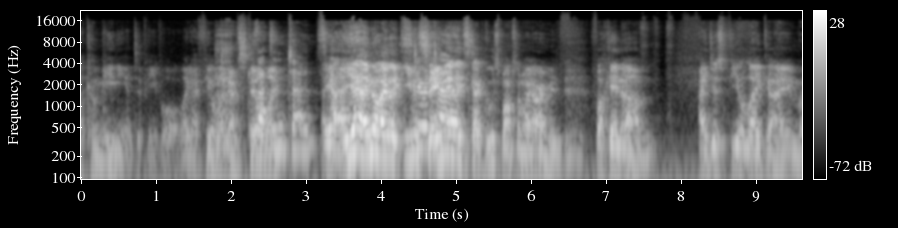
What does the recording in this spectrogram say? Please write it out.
a comedian to people. Like I feel like I'm still that's like intense. yeah, yeah, I know. I like even saying that, I just got goosebumps on my arm, and fucking um, I just feel like I'm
